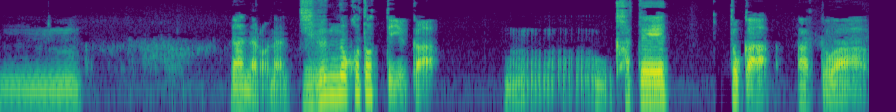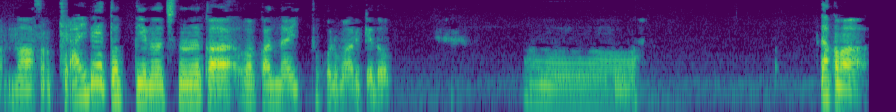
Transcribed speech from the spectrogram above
うん、なんだろうな、自分のことっていうか、うん家庭とか、あとは、まあそのプライベートっていうのはちょっとなんかわかんないところもあるけど、うーなんかまあ、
